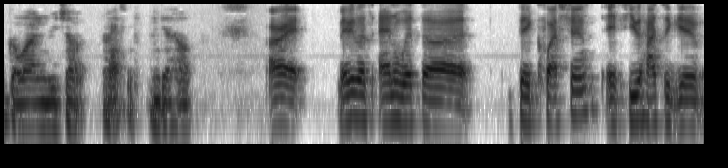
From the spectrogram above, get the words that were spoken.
go out and reach out right? Awesome. and get help. All right, maybe let's end with a big question. If you had to give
